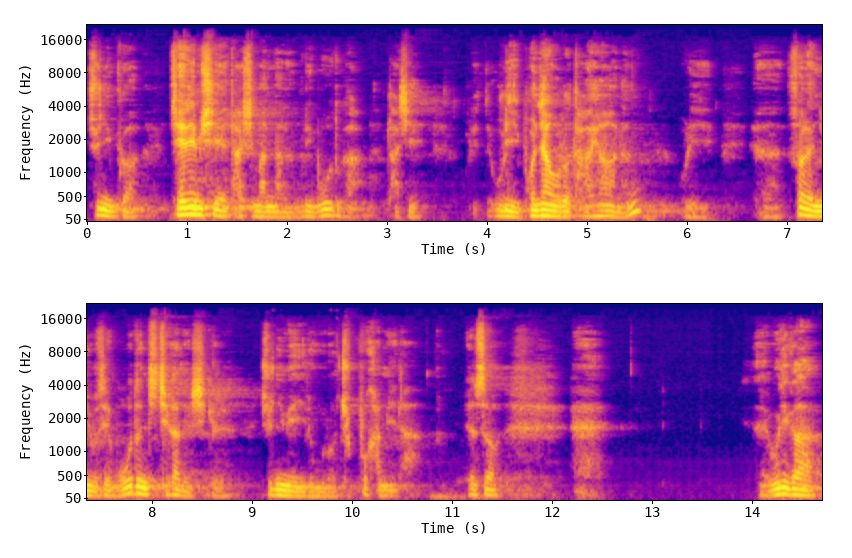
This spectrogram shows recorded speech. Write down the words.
주님과 재림시에 다시 만나는 우리 모두가 다시 우리 본향으로 다 향하는 우리 어, 소련 이웃의 모든 지체가 되시기를 주님의 이름으로 축복합니다. 그래서 예, 우리가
